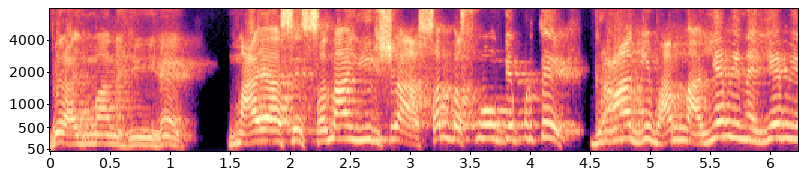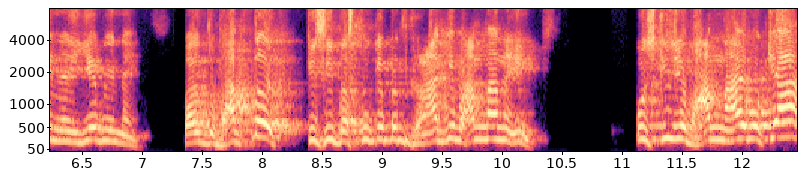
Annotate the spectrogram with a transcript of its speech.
विराजमान ही हैं। माया से सदा ईर्षा सब वस्तुओं के प्रति घृणा की भावना, ये भी नहीं, ये भी नहीं, ये भी नहीं। परंतु भक्त किसी वस्तु के प्रति घृणा की भावना नहीं। उसकी जो भावना है वो क्या?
